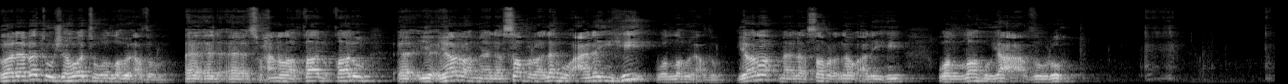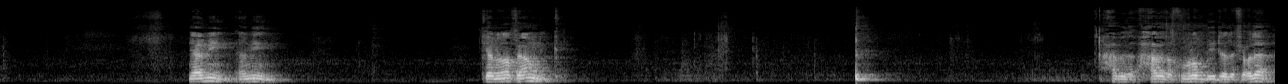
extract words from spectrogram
غلبته شهوته والله يعذره آه، آه، آه، سبحان الله. قال قالوا يرى ما لا صبر له عليه والله يعذره يرى ما لا صبر له عليه والله يعذره. آمين آمين. كان الله في عونك. حفظكم ربي جل في علاه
